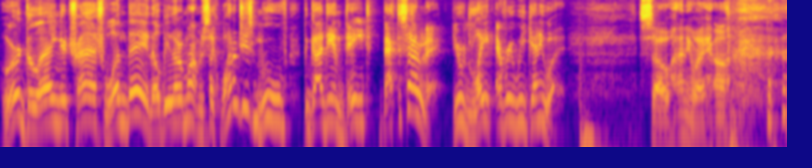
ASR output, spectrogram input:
We're delaying your trash one day. They'll be there tomorrow. I'm just like, why don't you just move the goddamn date back to Saturday? You're late every week anyway. So, anyway, uh,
